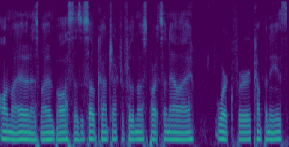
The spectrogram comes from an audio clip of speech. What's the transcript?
on my own as my own boss as a subcontractor for the most part. So now I work for companies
